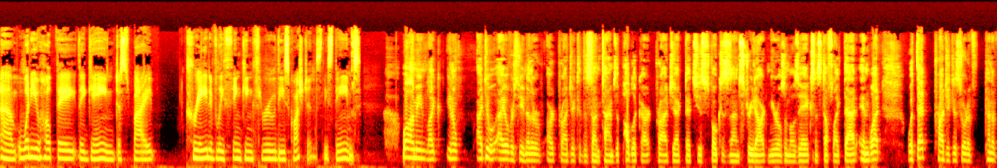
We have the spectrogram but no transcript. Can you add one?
Um, what do you hope they they gain just by creatively thinking through these questions, these themes? Well, I mean, like you know, I do. I oversee another art project at the Sun Times, a public art project that just focuses on street art, murals, and mosaics and stuff like that. And what what that project has sort of kind of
